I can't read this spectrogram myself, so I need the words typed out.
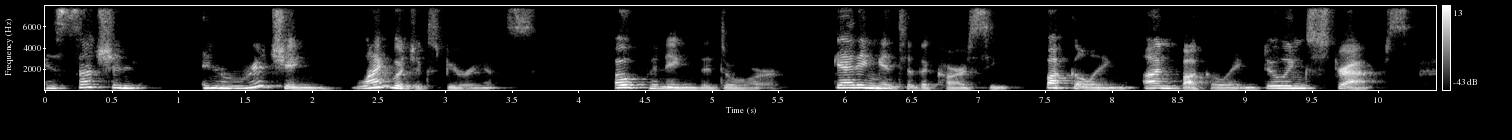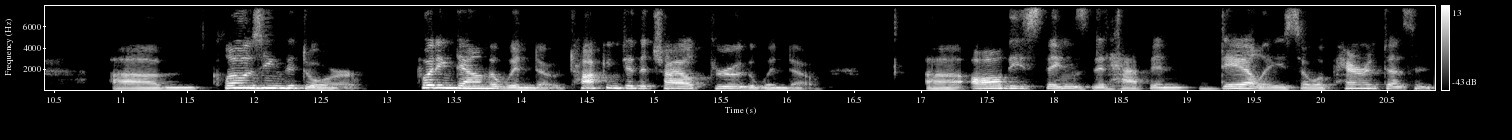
is such an enriching language experience. Opening the door, getting into the car seat, buckling, unbuckling, doing straps, um, closing the door, putting down the window, talking to the child through the window, uh, all these things that happen daily. So a parent doesn't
